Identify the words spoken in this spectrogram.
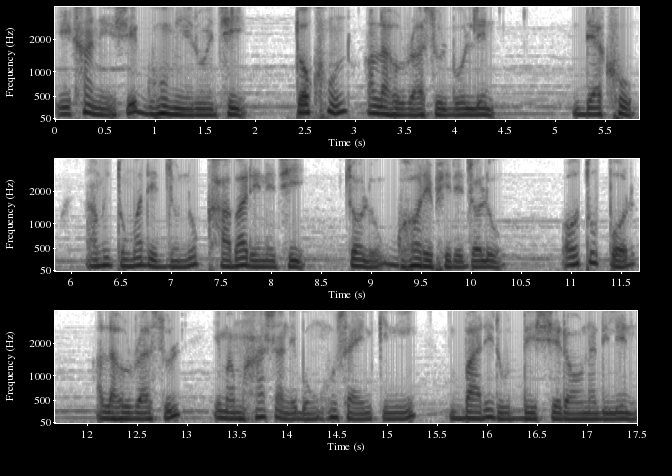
এখানে এসে ঘুমিয়ে রয়েছি। তখন আল্লাহর রাসুল বললেন, দেখো, আমি তোমাদের জন্য খাবার এনেছি। চলো ঘরে ফিরে চলো। অতঃপর আল্লাহর রাসূল ইমাম হাসান এবং হুসাইনকে নিয়ে বাড়ির উদ্দেশ্যে রওনা দিলেন।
